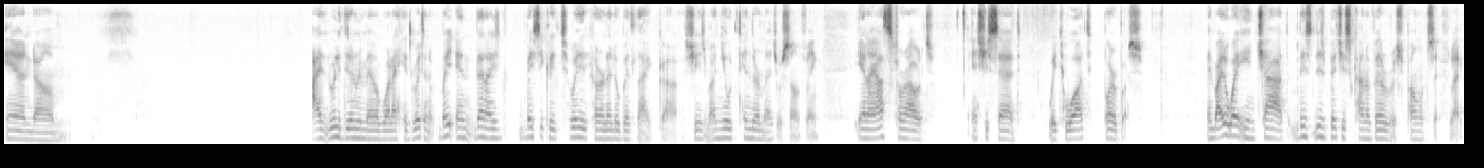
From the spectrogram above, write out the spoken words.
and um, I really didn't remember what I had written, but and then I basically treated her a little bit like uh, she's my new Tinder match or something. And I asked her out, and she said, "With what purpose?" And by the way, in chat, this this bitch is kind of very responsive. Like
